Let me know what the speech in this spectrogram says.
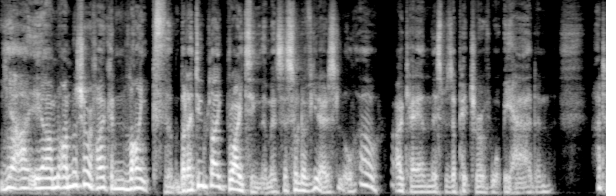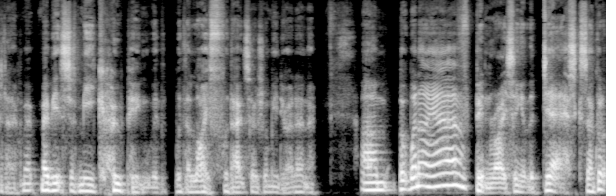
Yeah, I, yeah I'm, I'm not sure if I can like them, but I do like writing them. It's a sort of, you know, just a little, oh, okay, and this was a picture of what we had. And I don't know, maybe it's just me coping with, with a life without social media. I don't know. Um, but when I have been writing at the desk, so I've got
